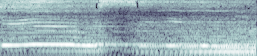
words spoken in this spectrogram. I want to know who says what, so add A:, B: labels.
A: You seen?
